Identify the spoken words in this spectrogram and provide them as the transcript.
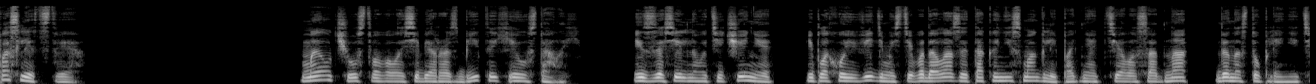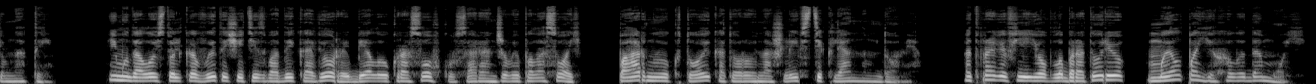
Последствия. Мел чувствовала себя разбитой и усталой. Из-за сильного течения и плохой видимости водолазы так и не смогли поднять тело со дна до наступления темноты. Им удалось только вытащить из воды ковер и белую кроссовку с оранжевой полосой, парную к той, которую нашли в стеклянном доме. Отправив ее в лабораторию, Мел поехала домой.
